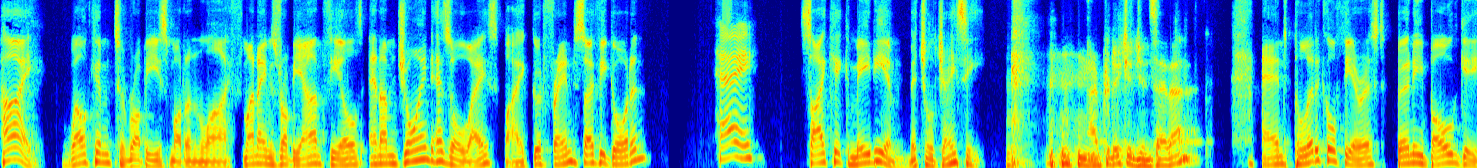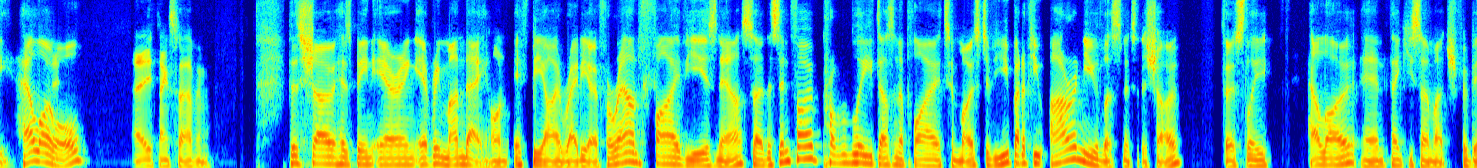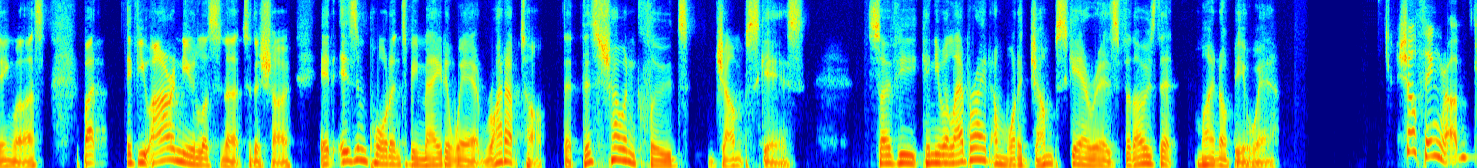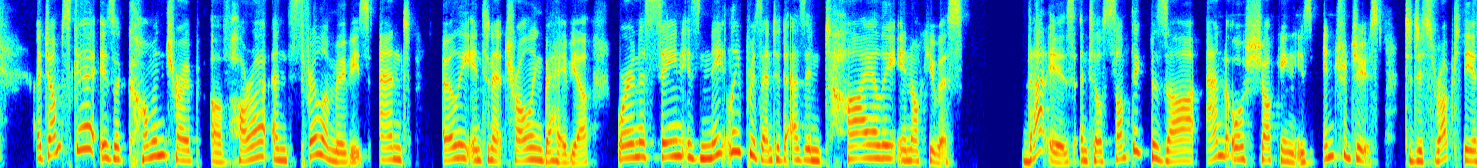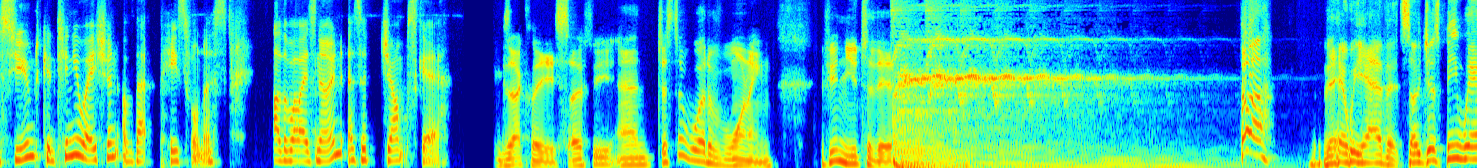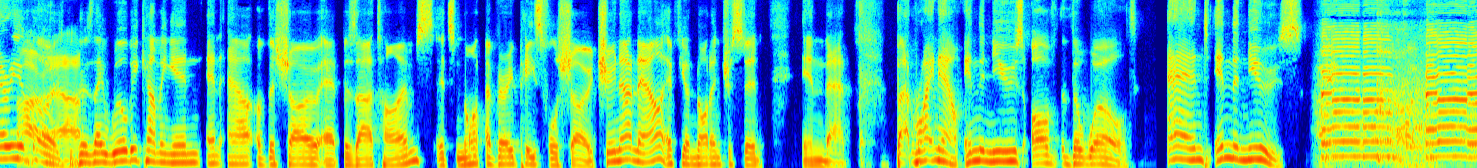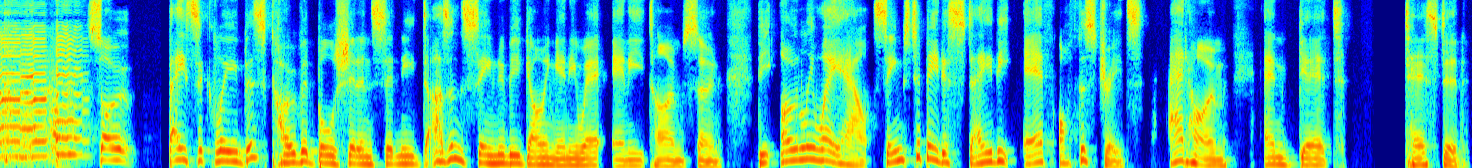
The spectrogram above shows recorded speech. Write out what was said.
Hi, welcome to Robbie's Modern Life. My name is Robbie Armfield, and I'm joined, as always, by good friend Sophie Gordon, Hey, psychic medium Mitchell Jacey, I predicted you'd say that. and political theorist Bernie Bolgi. Hello, all. Hey, thanks for having me. This show has been airing every Monday on FBI radio for around five years now. So this info probably doesn't apply to most of you. But if you are a new listener to the show, firstly, hello and thank you so much for being with us. But if you are a new listener to the show, it is important to be made aware right up top that this show includes jump scares. Sophie, can you elaborate on what a jump scare is for those that might not be aware? sure thing, Rob. A jump scare is a common trope of horror and thriller movies and early internet trolling behavior wherein a scene is neatly presented as entirely innocuous. That is until something bizarre and or shocking is introduced to disrupt the assumed continuation of that peacefulness, otherwise known as a jump scare. Exactly, Sophie. And just a word of warning if you're new to this, There we have it. So just be wary of All those because they will be coming in and out of the show at bizarre times. It's not a very peaceful show. Tune out now if you're not interested in that. But right now, in the news of the world and in the news. So basically, this COVID bullshit in Sydney doesn't seem to be going anywhere anytime soon. The only way out seems to be to stay the F off the streets at home and get tested.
